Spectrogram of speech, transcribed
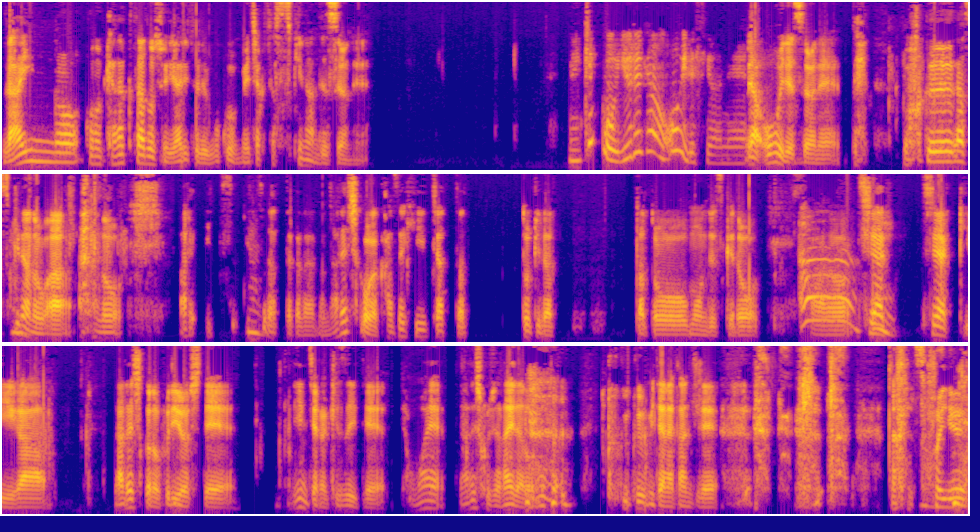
LINE のこのキャラクター同士のやりとり僕めちゃくちゃ好きなんですよね。ね結構ゆるキャン多いですよねい。や、多いですよね。で僕が好きなのは、あの、あれ、いつ、いつだったかな、あの、なでしこが風邪ひいちゃった時だったと思うんですけど、あの千秋はい。千秋が、なでしこのふりをして、りんちゃんが気づいて、お前、なでしこじゃないだろう、クククみたいな感じで、なんかそういう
